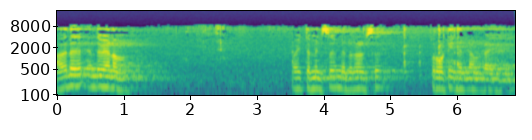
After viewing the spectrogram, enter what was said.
അവർ എന്ത് വേണം? വൈറ്റമിൻസ് മിനറൽസ് പ്രോട്ടീൻ എല്ലാം ഉണ്ടായിരുന്നു.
